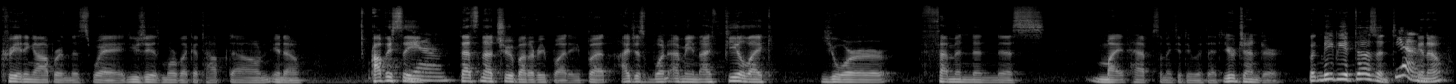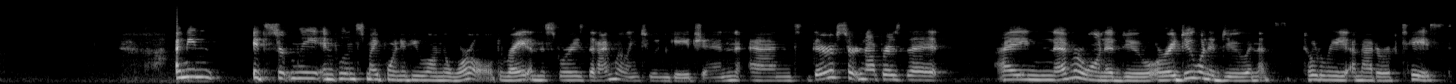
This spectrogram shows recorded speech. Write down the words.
creating opera in this way. It usually is more of like a top down, you know. Obviously, yeah. that's not true about everybody, but I just want, I mean, I feel like your feminineness might have something to do with it, your gender, but maybe it doesn't, yeah. you know? I mean, it's certainly influenced my point of view on the world, right? And the stories that I'm willing to engage in. And there are certain operas that I never want to do, or I do want to do, and that's totally a matter of taste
